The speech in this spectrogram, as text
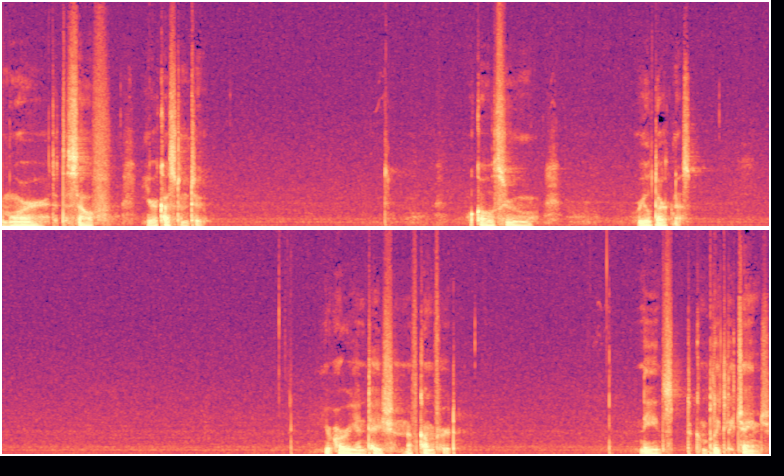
the more that the self you're accustomed to will go through real darkness. Your orientation of comfort needs to completely change.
